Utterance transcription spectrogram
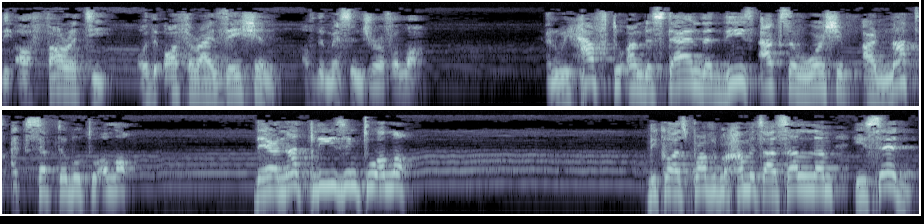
the authority or the authorization of the messenger of Allah. And we have to understand that these acts of worship are not acceptable to Allah. They are not pleasing to Allah. Because Prophet Muhammad sallallahu he said,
